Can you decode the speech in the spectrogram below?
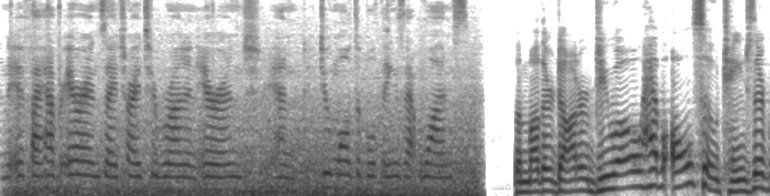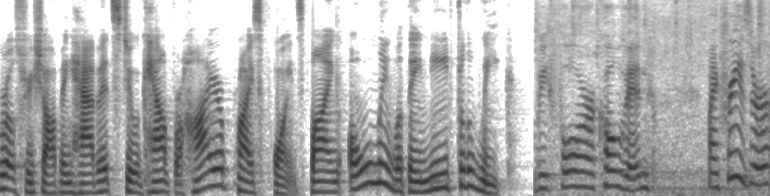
And if I have errands, I try to run an errand and do multiple things at once. The mother daughter duo have also changed their grocery shopping habits to account for higher price points, buying only what they need for the week. Before COVID, my freezer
